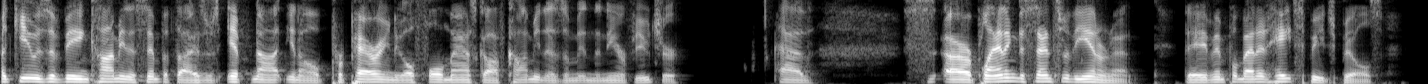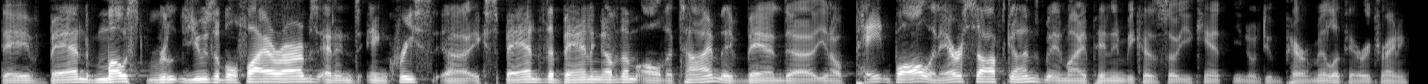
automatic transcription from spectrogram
accuse of being communist sympathizers, if not, you know, preparing to go full mask off communism in the near future, have are planning to censor the internet. They've implemented hate speech bills. They've banned most usable firearms and in- increase, uh, expand the banning of them all the time. They've banned, uh, you know, paintball and airsoft guns, in my opinion, because so you can't, you know, do paramilitary training.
